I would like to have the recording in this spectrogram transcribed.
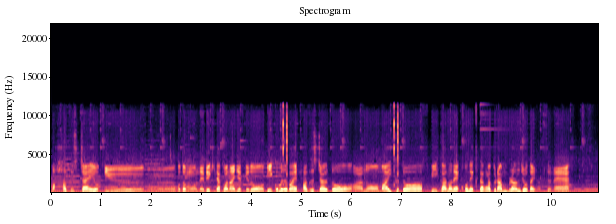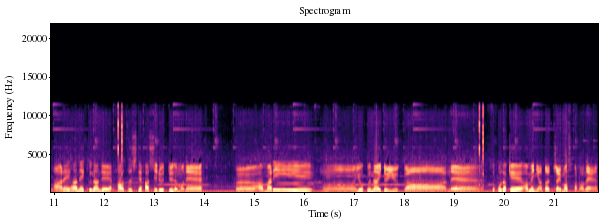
まあ、外しちゃえよっていうこともね、できなくはないんですけど、B コムの場合、外しちゃうと、あのマイクとスピーカーのね、コネクタがブランブラン状態なんですよね。あれがネックなんで、外して走るっていうのもね、あんまり、うん、良くないというか、ね、そこだけ雨に当たっちゃいますからね。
